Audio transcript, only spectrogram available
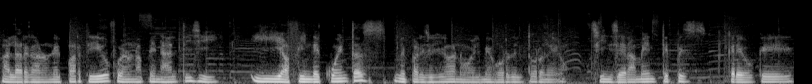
alargaron el partido, fueron a penaltis y, y a fin de cuentas me parece que ganó el mejor del torneo. Sinceramente, pues creo que,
